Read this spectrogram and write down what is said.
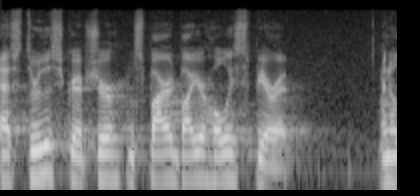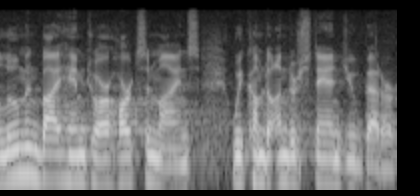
as through the scripture, inspired by your Holy Spirit, and illumined by Him to our hearts and minds, we come to understand you better.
